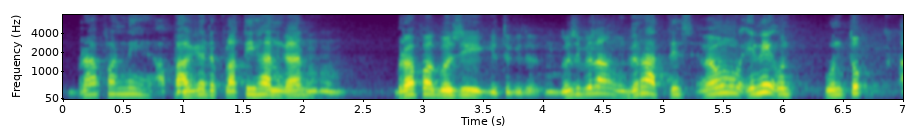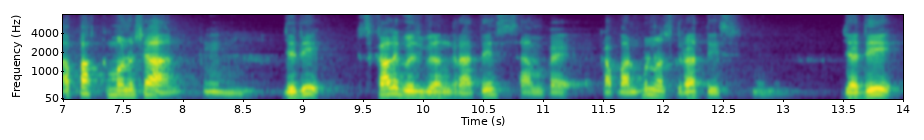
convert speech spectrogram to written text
berapa nih? Apalagi ada pelatihan kan? Berapa Gozi gitu-gitu. Gozi bilang gratis. Memang ini un- untuk apa kemanusiaan. Hmm. Jadi sekali Gozi bilang gratis sampai kapan pun harus gratis. Hmm. Jadi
